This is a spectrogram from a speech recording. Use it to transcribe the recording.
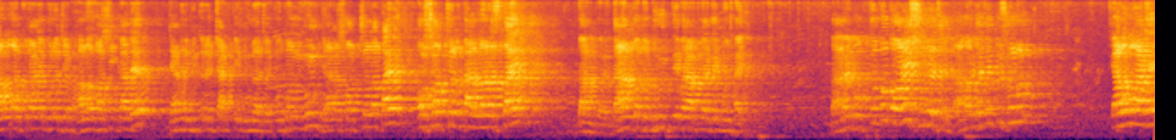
আল্লাহ কোরআনে বলেছে ভালোবাসি কাদের? যাদের ভিতরে চারটি গুণ আছে। প্রথম গুণ, যারা সচ্ছলতায় অসচ্ছলতা আল্লাহ রাস্তায় দান করে। দান কত গুরুত্ব এবার আপনাকে বোঝাই। দানের বক্তব্য তো অনেক শুনেছেন, আমার কাছে একটু শুনুন। কেমন লাগে?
